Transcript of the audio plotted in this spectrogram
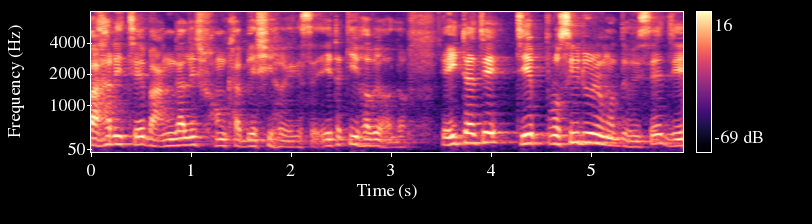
পাহাড়ির চেয়ে বাঙালির সংখ্যা বেশি হয়ে গেছে। এটা কীভাবে হলো? এইটা যে যে প্রসিডিউরের মধ্যে হয়েছে, যে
